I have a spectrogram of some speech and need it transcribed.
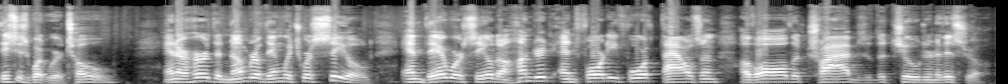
This is what we're told. And I heard the number of them which were sealed, and there were sealed a 144,000 of all the tribes of the children of Israel.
